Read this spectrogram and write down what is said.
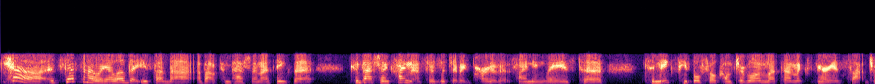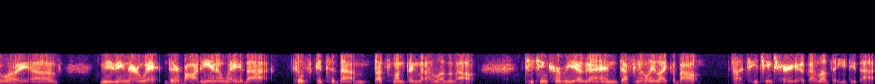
Yeah, it's definitely. I love that you said that about compassion. I think that compassion and kindness are such a big part of it. Finding ways to to make people feel comfortable and let them experience that joy of moving their way their body in a way that feels good to them. That's one thing that I love about teaching curvy yoga and definitely like about uh, teaching chair yoga. I love that you do that.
